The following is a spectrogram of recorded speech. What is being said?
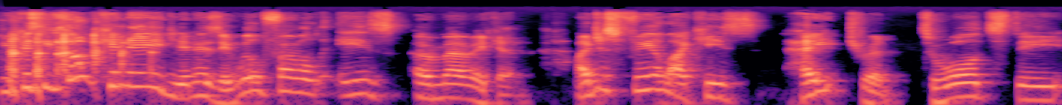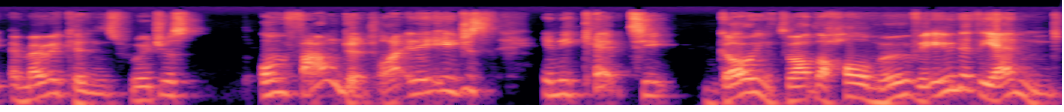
because he's not Canadian, is he? Will Ferrell is American. I just feel like his hatred towards the Americans were just unfounded. Like he just and he kept it going throughout the whole movie, even at the end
